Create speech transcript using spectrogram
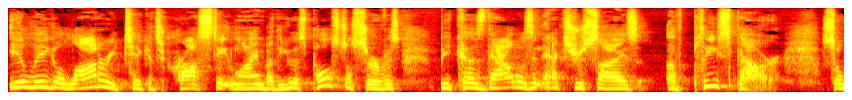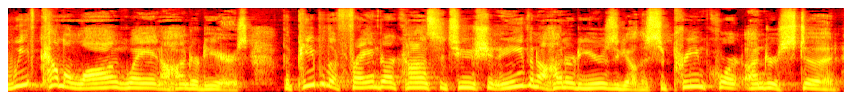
illegal lottery tickets across state line by the U.S. Postal Service because that was an exercise of police power. So we've come a long way in 100 years. The people that framed our Constitution, and even 100 years ago, the Supreme Court understood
